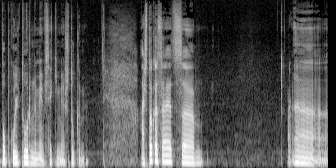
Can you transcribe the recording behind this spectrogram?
поп-культурными всякими штуками. А что касается... э,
